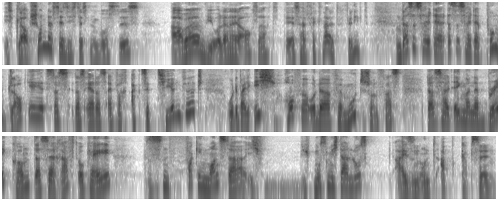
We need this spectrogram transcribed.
ich glaube schon, dass er sich dessen bewusst ist. Aber, wie Olena ja auch sagt, der ist halt verknallt, verliebt. Und das ist halt der, das ist halt der Punkt. Glaubt ihr jetzt, dass, dass er das einfach akzeptieren wird? Oder weil ich hoffe oder vermute schon fast, dass halt irgendwann der Break kommt, dass er rafft, okay, das ist ein fucking Monster, ich, ich muss mich da loseisen und abkapseln.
